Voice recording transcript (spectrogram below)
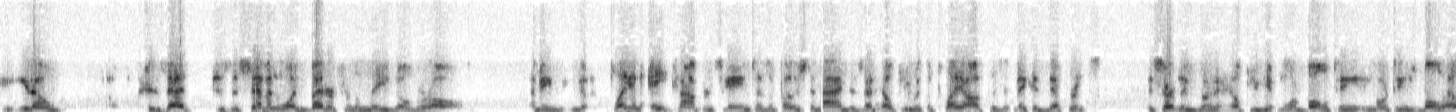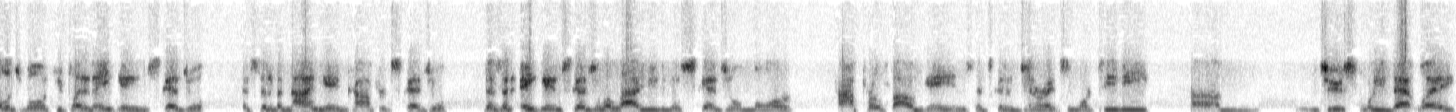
you know, is that is the seven one better for the league overall? I mean, playing eight conference games as opposed to nine, does that help you with the playoff? Does it make a difference? It's certainly going to help you get more bowl team, more teams bowl eligible if you play an eight game schedule instead of a nine game conference schedule. Does an eight game schedule allow you to go schedule more high profile games that's going to generate some more TV um, juice for you that way?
